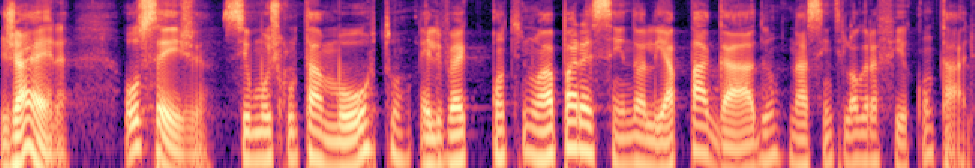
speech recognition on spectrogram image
já era. Ou seja, se o músculo está morto, ele vai continuar aparecendo ali apagado na cintilografia com talho.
